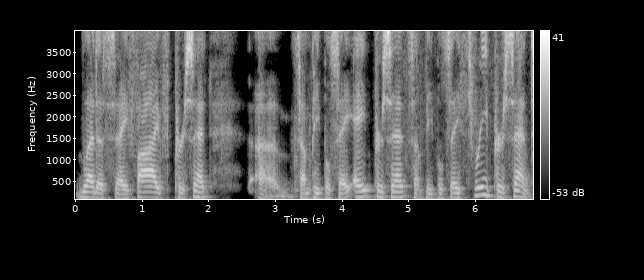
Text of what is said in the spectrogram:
let us say, 5%. Uh, some people say 8%, some people say 3%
